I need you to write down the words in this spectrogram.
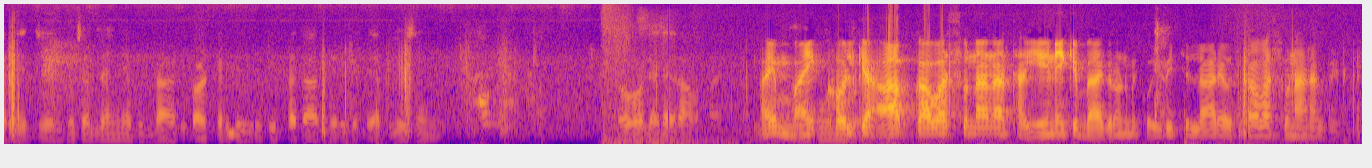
अरे जेल को चल जाएँगे बुल्ला रिकॉर्ड करके यूट्यूब पे डाल के रखे अब्यूजिंग तो वो ले ले रहा हूँ मैं। भाई माइक खोल के आपका आवाज़ सुनाना था ये नहीं कि बैकग्राउंड में कोई भी चिल्ला रहा है उसका आवाज़ सुना रहा है बैठ के।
